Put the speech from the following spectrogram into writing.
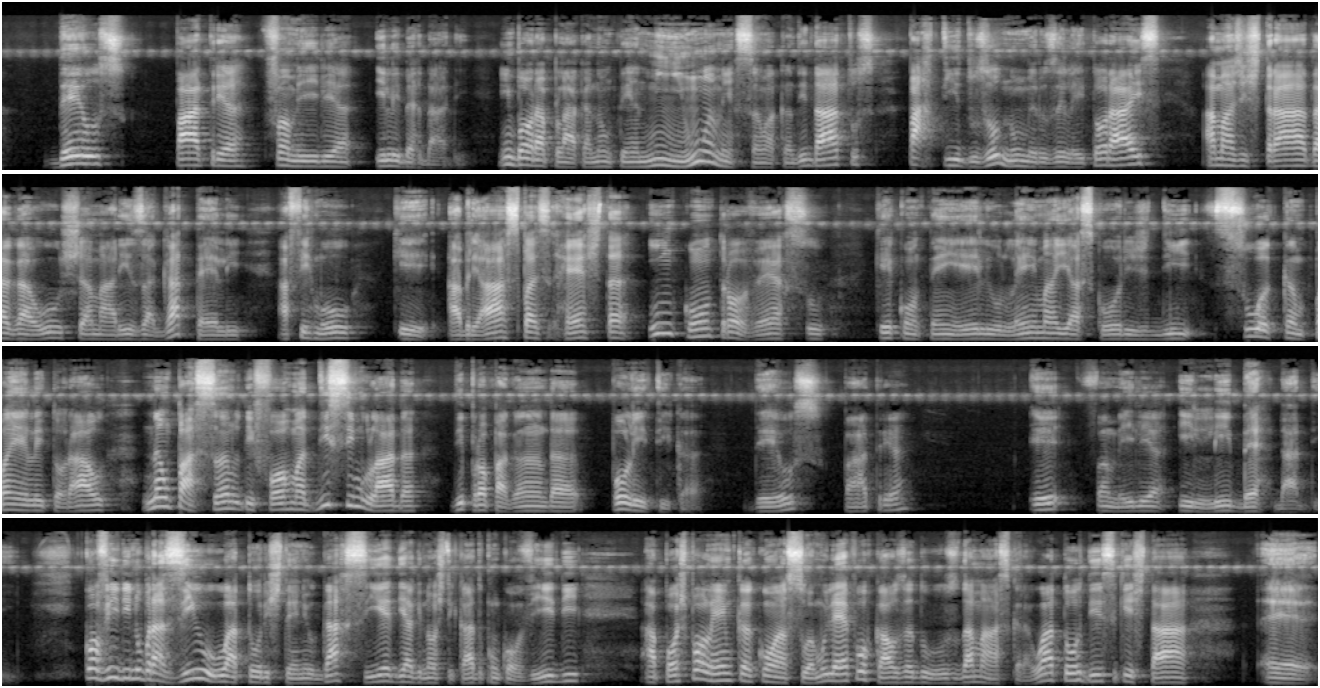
Deus, Pátria, Família e Liberdade. Embora a placa não tenha nenhuma menção a candidatos, partidos ou números eleitorais, a magistrada gaúcha Marisa Gatelli afirmou que, abre aspas, resta incontroverso que contém ele o lema e as cores de sua campanha eleitoral, não passando de forma dissimulada de propaganda política. Deus, pátria e família e liberdade. Covid no Brasil, o ator Estênio Garcia é diagnosticado com Covid após polêmica com a sua mulher por causa do uso da máscara. O ator disse que está é,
